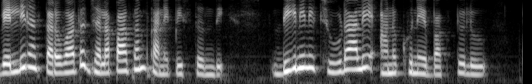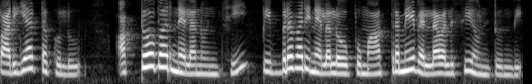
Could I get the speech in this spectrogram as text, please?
వెళ్ళిన తరువాత జలపాతం కనిపిస్తుంది. దీనిని చూడాలి అనుకునే భక్తులు పర్యాటకులు అక్టోబర్ నెల నుంచి ఫిబ్రవరి నెలలోపు మాత్రమే వెళ్ళవలసి ఉంటుంది.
